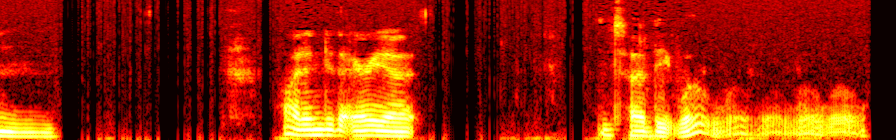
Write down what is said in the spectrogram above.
Hmm. Oh, I didn't do the area inside the. Whoa, whoa, whoa, whoa, whoa.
